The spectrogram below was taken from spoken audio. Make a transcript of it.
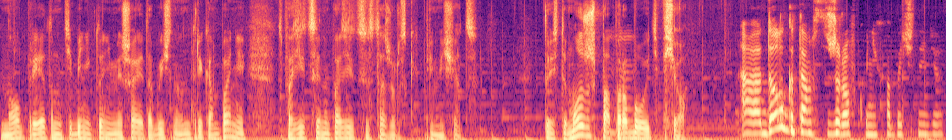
но при этом тебе никто не мешает обычно внутри компании с позиции на позицию стажерской перемещаться. То есть ты можешь попробовать все. А долго там стажировка у них обычно идет?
